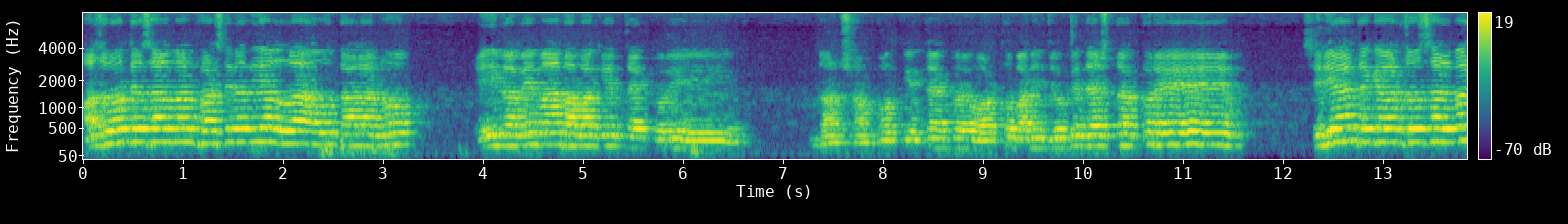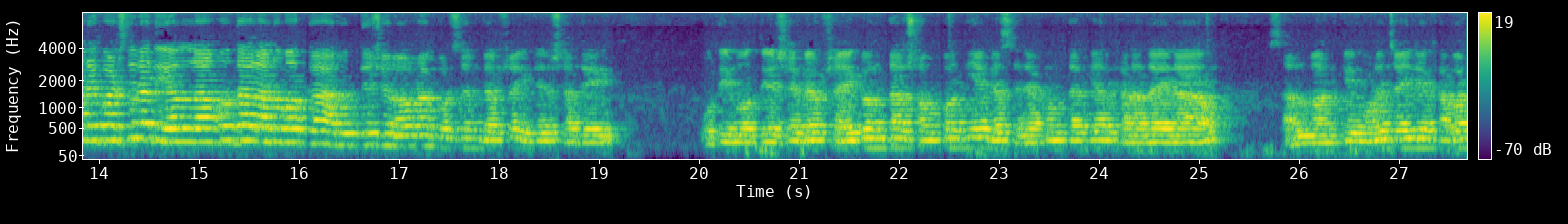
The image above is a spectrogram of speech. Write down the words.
হযরত সালমান ফার্সি রাদিয়াল্লাহু তাআলা এইভাবে মা বাবাকে ত্যাগ করে, ধন সম্পদকে ত্যাগ করে, অর্থ বাণিজ্যকে দেশ ত্যাগ করে, সিরিয়া থেকে অর্থ সালমানে ফার্সি রাদিয়াল্লাহু তাআলা আনহু মক্কার উদ্দেশ্যে রওনা করছেন ব্যবসায়ীদের সাথে। প্রতিমধ্যে সে ব্যবসায়ীগণ তার সম্পদ নিয়ে গেছেন, এখন তাকে আর খানা দেয় না। সালমানকে মনে চাইলে খাবার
